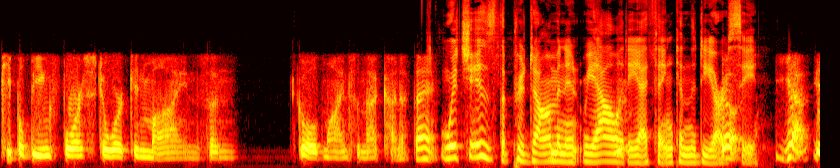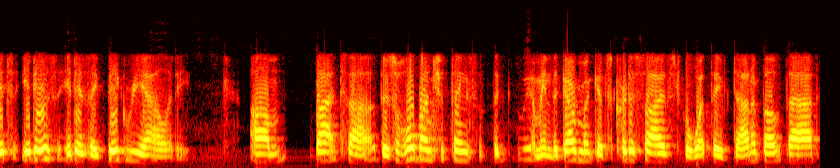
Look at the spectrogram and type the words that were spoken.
people being forced to work in mines and gold mines and that kind of thing. Which is the predominant reality, I think, in the DRC. Yeah, it's it is it is a big reality. Um, but uh, there's a whole bunch of things that the, I mean, the government gets criticized for what they've done about that.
